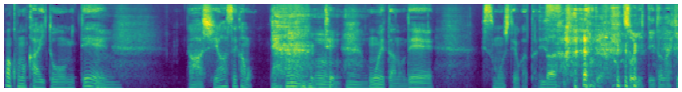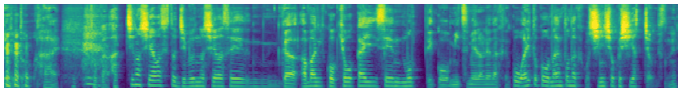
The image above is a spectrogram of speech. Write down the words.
まあこの回答を見て、うん。ああ、幸せかも。うん ってうん思えたので、質問してよかったです。だそう言っていただけると。はい。そうか、あっちの幸せと自分の幸せがあまりこう境界線持ってこう見つめられなくて、こう割とこうなんとなくこう侵食し合っちゃうんですね。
